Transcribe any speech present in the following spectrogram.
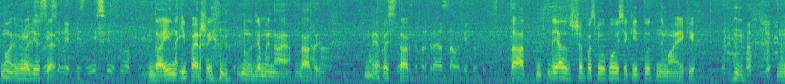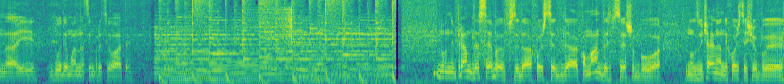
Ну і вроді все. Ну, Да, і, і перший. Ну, для Миная. Да, тоді. Ну, якось так. Тепер треба ставити і тут якісь. Та, я ще поспілкуюся, який тут немає яких. да, і будемо над цим працювати. Ну, не прям для себе, все, хочеться для команди все, щоб було. Ну, звичайно, не хочеться, щоб е,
